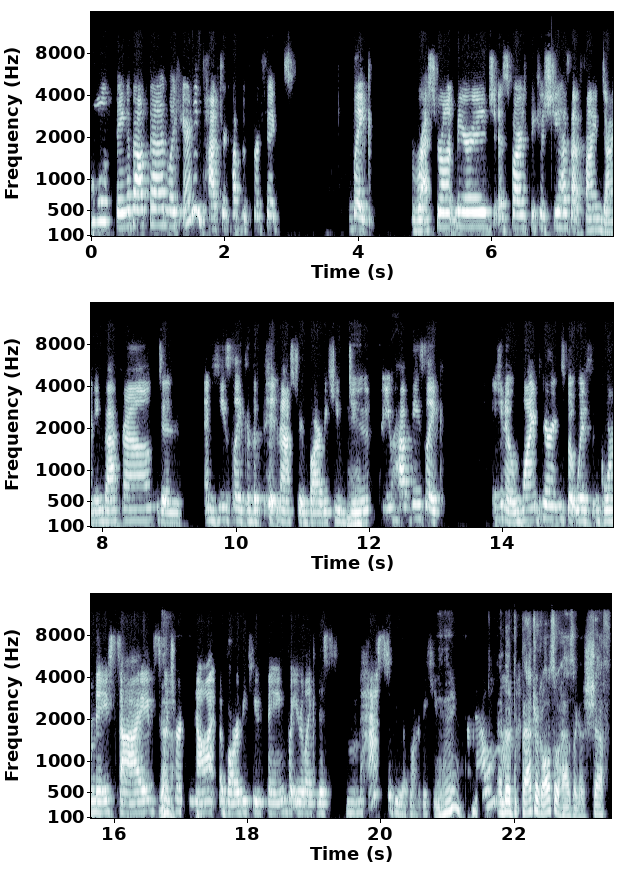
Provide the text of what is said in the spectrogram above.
cool thing about them. Like Erin and Patrick have the perfect like restaurant marriage as far as because she has that fine dining background and and he's like the pitmaster barbecue mm-hmm. dude. So you have these like, you know, wine pairings, but with gourmet sides, yeah. which are not a barbecue thing, but you're like, this has to be a barbecue mm-hmm. thing. And but Patrick also has like a chef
